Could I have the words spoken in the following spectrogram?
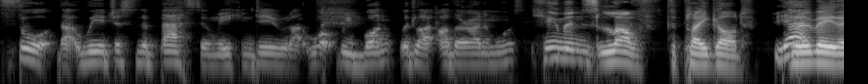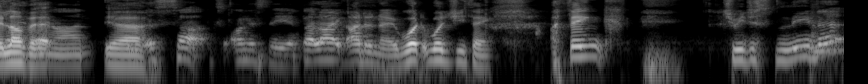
thought that we're just the best and we can do like what we want with like other animals? Humans love to play God. Yeah, you know I mean? They love it. Man. Yeah. It sucks, honestly. But like, I don't know. What What do you think? I think Should we just leave it?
